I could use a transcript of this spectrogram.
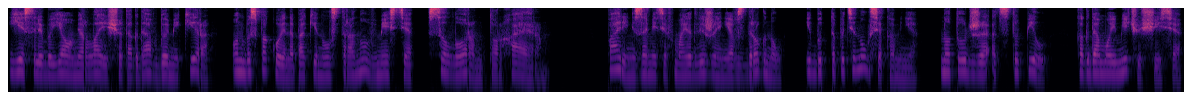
Если бы я умерла еще тогда в доме Кира, он бы спокойно покинул страну вместе с Лором Торхаэром. Парень, заметив мое движение, вздрогнул и будто потянулся ко мне, но тут же отступил, когда мой мечущийся,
